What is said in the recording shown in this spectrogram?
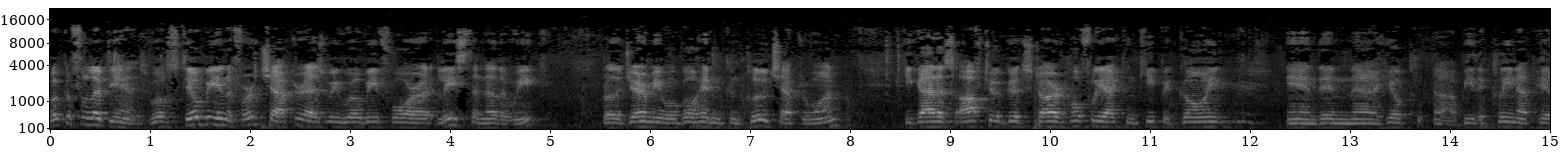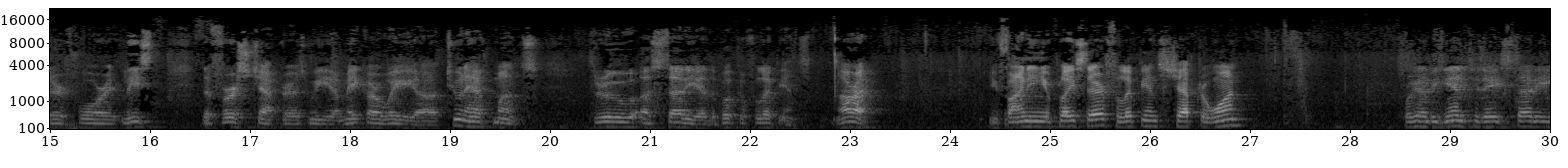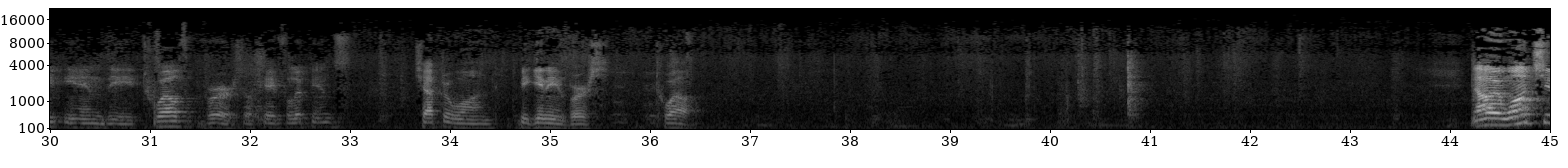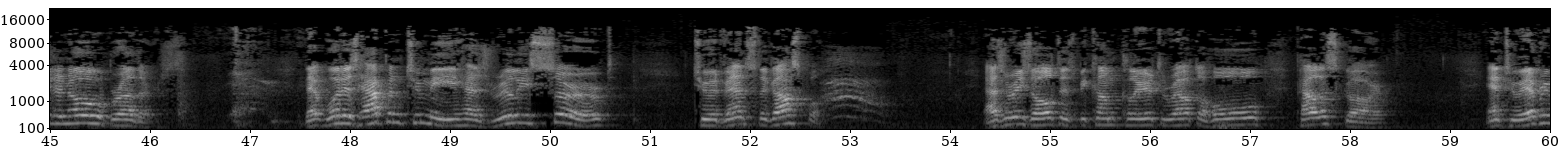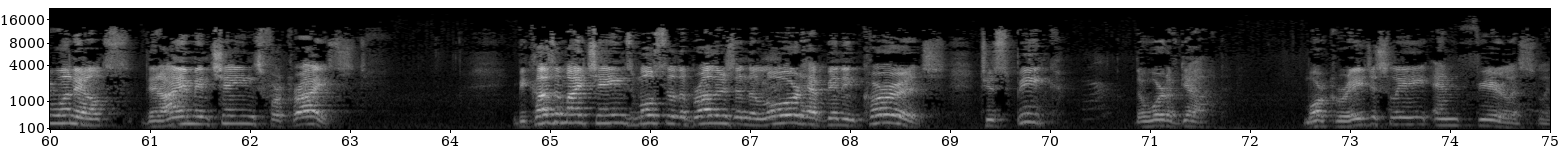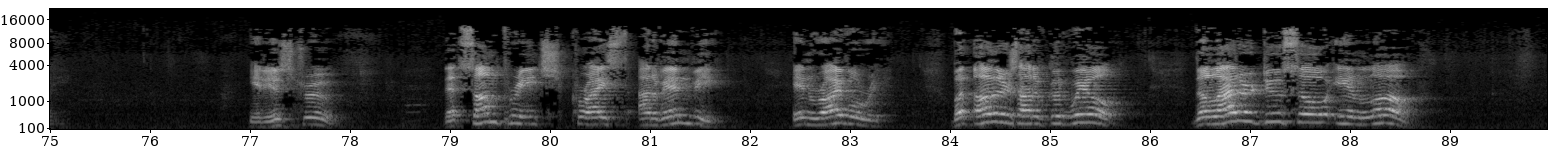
Book of Philippians. We'll still be in the first chapter, as we will be for at least another week. Brother Jeremy will go ahead and conclude chapter 1. He got us off to a good start. Hopefully, I can keep it going, and then uh, he'll uh, be the cleanup hitter for at least the first chapter as we uh, make our way uh, two and a half months through a study of the book of Philippians. All right. You finding your place there? Philippians chapter 1. We're going to begin today's study in the 12th verse, okay? Philippians chapter 1, beginning in verse 12. Now, I want you to know, brothers, that what has happened to me has really served to advance the gospel. As a result, it's become clear throughout the whole palace guard and to everyone else that I am in chains for Christ. Because of my chains, most of the brothers in the Lord have been encouraged to speak the Word of God more courageously and fearlessly. It is true that some preach Christ out of envy, in rivalry, but others out of goodwill. The latter do so in love,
